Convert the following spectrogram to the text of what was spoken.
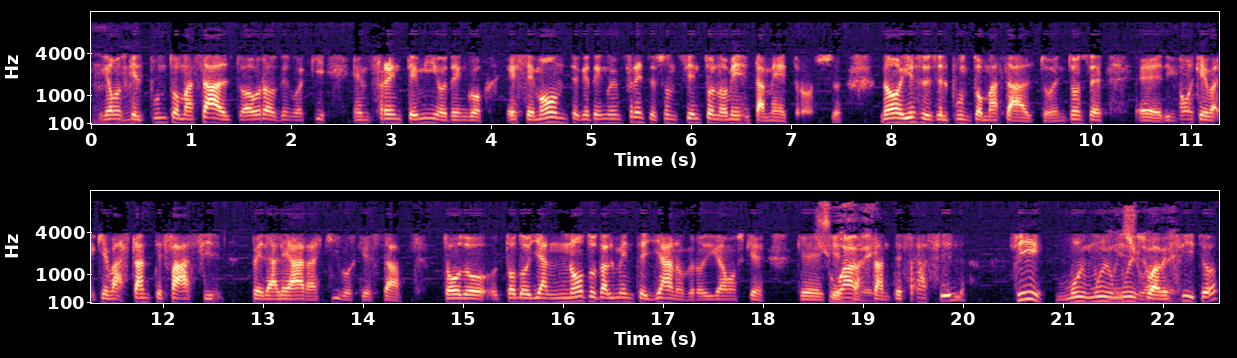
Digamos uh -huh. que el punto más alto, ahora lo tengo aquí enfrente mío, tengo ese monte que tengo enfrente, son 190 metros, ¿no? Y eso es el punto más alto. Entonces, eh, digamos que, que bastante fácil pedalear aquí porque está todo, todo ya, no totalmente llano, pero digamos que, que, que es bastante fácil. Sí, muy, muy, muy, muy suave. suavecito.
